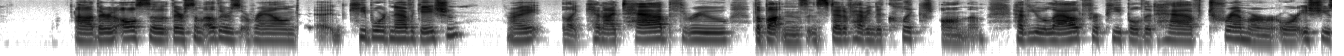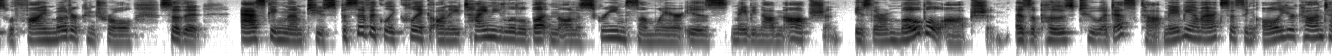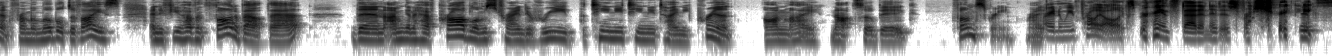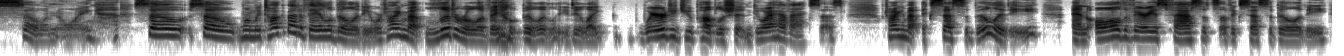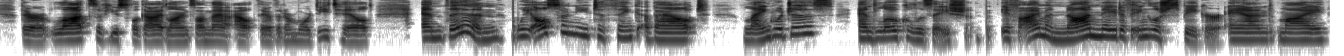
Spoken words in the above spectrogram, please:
Uh, there are also there's some others around uh, keyboard navigation, right? Like, can I tab through the buttons instead of having to click on them? Have you allowed for people that have tremor or issues with fine motor control so that asking them to specifically click on a tiny little button on a screen somewhere is maybe not an option. Is there a mobile option as opposed to a desktop? Maybe I'm accessing all your content from a mobile device. And if you haven't thought about that, then I'm going to have problems trying to read the teeny, teeny, tiny print on my not so big phone screen, right? Right, and we've probably all experienced that and it is frustrating. It's so annoying. So so when we talk about availability, we're talking about literal availability to like where did you publish it and do I have access? We're talking about accessibility and all the various facets of accessibility. There are lots of useful guidelines on that out there that are more detailed. And then we also need to think about languages and localization. If I'm a non native English speaker and my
